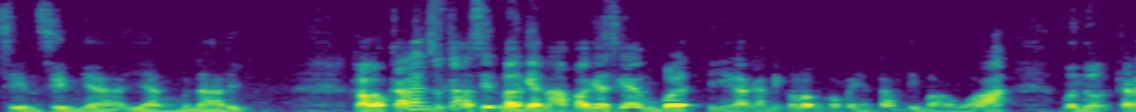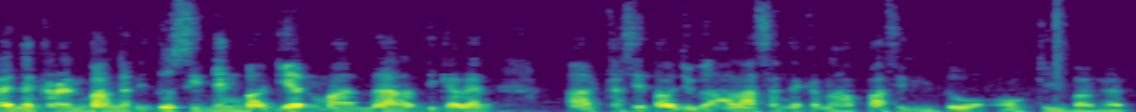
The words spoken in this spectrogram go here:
scene-scene-nya yang menarik. Kalau kalian suka scene bagian apa guys, kalian boleh tinggalkan di kolom komentar di bawah. Menurut kalian yang keren banget itu scene yang bagian mana? Nanti kalian uh, kasih tahu juga alasannya kenapa scene itu oke banget.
